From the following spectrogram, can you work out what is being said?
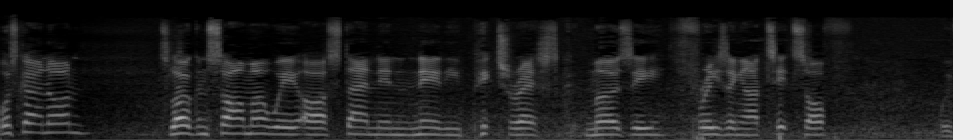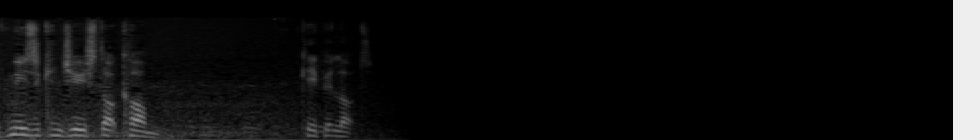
What's going on? It's Logan Sama. We are standing near the picturesque Mersey, freezing our tits off with musicandjuice.com. Keep it locked.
